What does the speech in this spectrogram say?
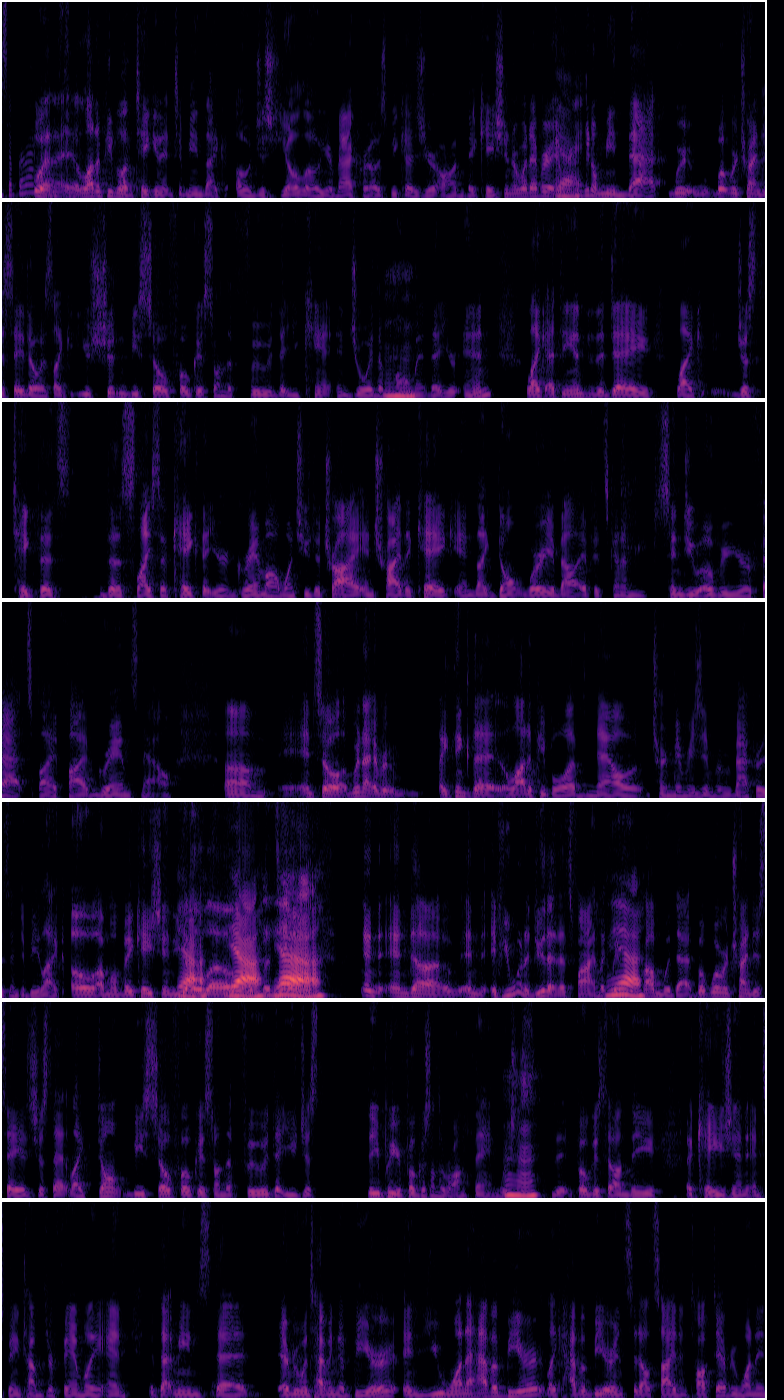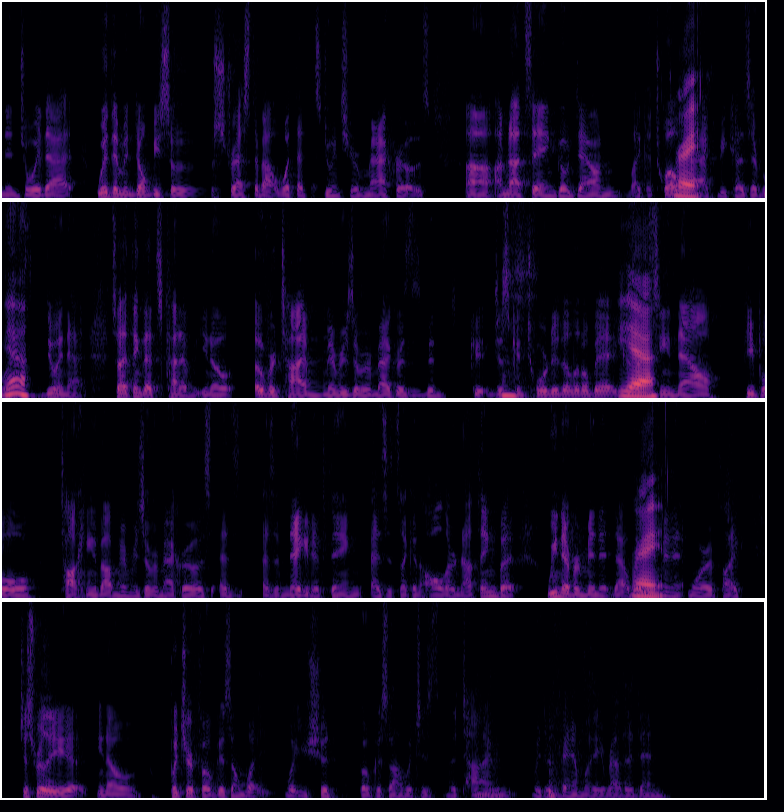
macros Well, a lot of people have taken it to mean like, oh, just YOLO your macros because you're on vacation or whatever. And Yeah. we don't mean that. We're what we're trying to say though is like you shouldn't be so focused on the food that you can't enjoy the Mhm. moment that you're in. Like at the end of the day, like just take the the slice of cake that your grandma wants you to try and try the cake and like don't worry about if it's going to send you over your fats by five grams now um and so we're not ever i think that a lot of people have now turned memories into macros into be like oh i'm on vacation yeah yolo like, yeah go. yeah and and uh and if you want to do that that's fine like we have Yeah. no problem with that but what we're trying to say is just that like don't be so focused on the food that you just that you put your focus on the wrong thing which Mhm. is the, focus on the occasion and spending time with your family and if that means that everyone's having a beer and you want to have a beer like have a beer and sit outside and talk to everyone and enjoy that with them and don't be so stressed about what that's doing to your macros uh, i'm not saying go down like a 12 Right. pack because everyone's Yeah. doing that so i think that's kind of you know over time memories over macros has been c- just contorted a little bit Mm. Yeah. i've seen now people talking about memories over macros as as a negative thing as it's like an all or nothing but we never meant it that way Right. we meant it more of like just really you know put your focus on what what you should focus on which is the time with your family rather than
